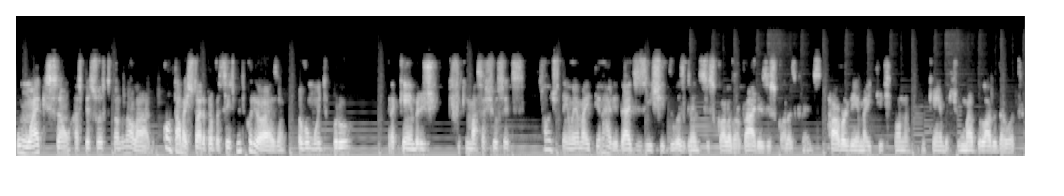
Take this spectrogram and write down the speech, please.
Como é que são as pessoas que estão do meu lado. Vou contar uma história para vocês muito curiosa. Eu vou muito para Cambridge, que fica em Massachusetts. Onde tem o MIT, na realidade, existe duas grandes escolas, ou várias escolas grandes. Harvard e MIT ficam em Cambridge, uma do lado da outra.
